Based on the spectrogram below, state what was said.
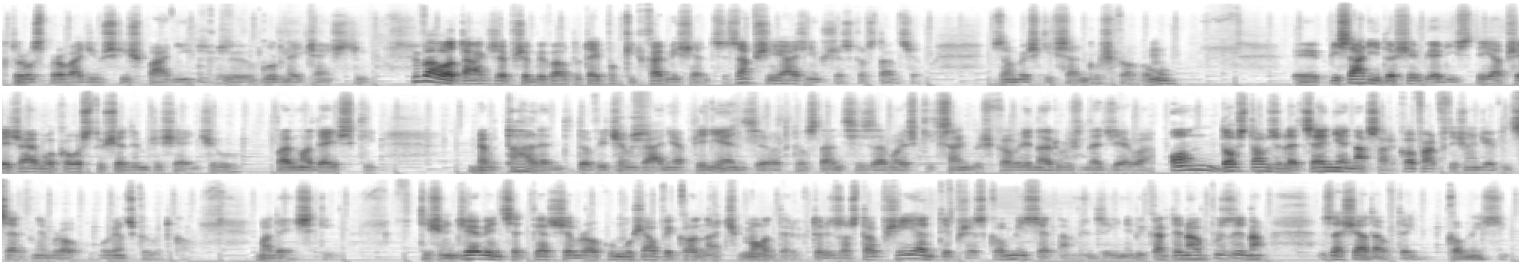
którą sprowadził z Hiszpanii y, w górnej części. Bywało tak, że przybywał tutaj po kilka miesięcy. Zaprzyjaźnił się z Konstancją Zamojskich-Sanguszkową. Y, Pisali do siebie listy. Ja przejrzałem około 170. Pan Madejski miał talent do wyciągania pieniędzy od Konstancji Zamojskich-Sanguszkowej na różne dzieła. On dostał zlecenie na sarkofag w 1900 roku, mówiąc krótko, Madejski. W 1901 roku musiał wykonać model, który został przyjęty przez komisję, tam między innymi kardynał Puzyna zasiadał w tej komisji.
